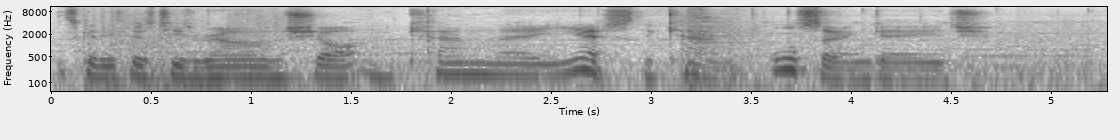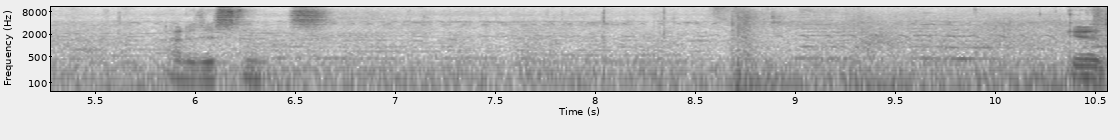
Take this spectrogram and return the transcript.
Let's get these guys to use round shot. And can they? Yes, they can. Also engage at a distance. Good.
